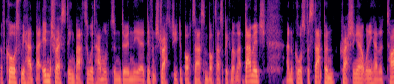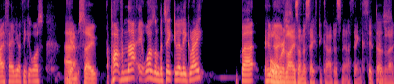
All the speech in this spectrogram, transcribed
of course, we had that interesting battle with Hamilton doing the uh, different strategy to Bottas and Bottas picking up that damage, and of course, Verstappen crashing out when he had a tire failure, I think it was. Um, Yeah. So, apart from that, it wasn't particularly great. But who All knows? relies on a safety car, doesn't it? I think It does. It,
